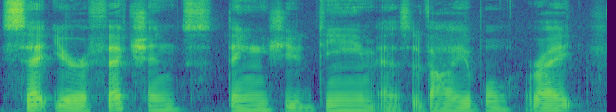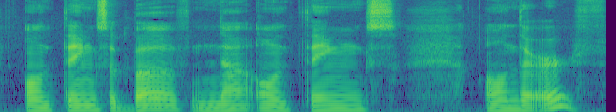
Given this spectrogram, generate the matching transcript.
Set your affections, things you deem as valuable, right, on things above, not on things on the earth.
